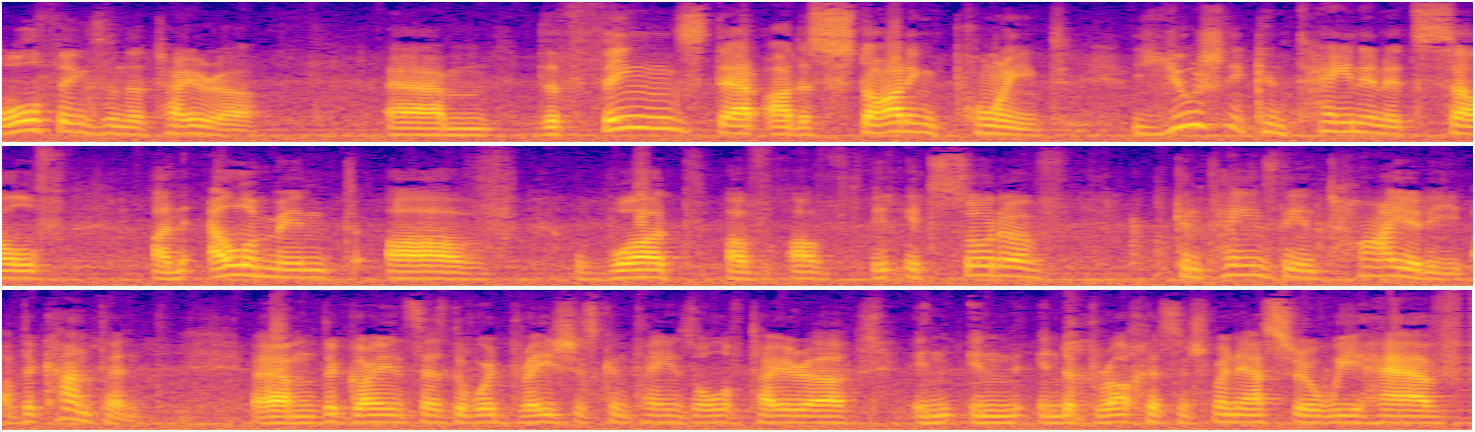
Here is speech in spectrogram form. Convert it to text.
all things in the Torah, um, the things that are the starting point usually contain in itself an element of what of of it, it sort of contains the entirety of the content. Um, the Goyen says the word Brachis contains all of Torah. In in in the brachas and Shemoneh Esrei we have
